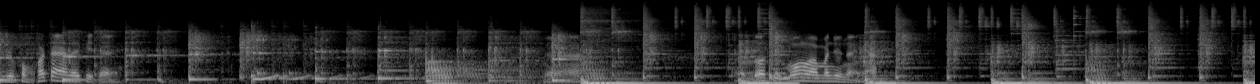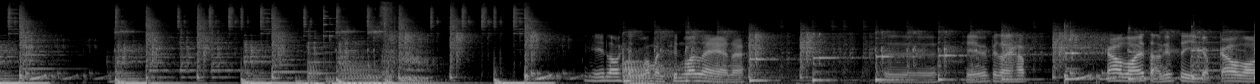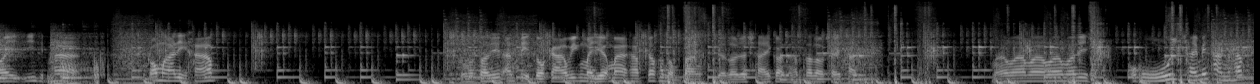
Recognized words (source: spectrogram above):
หรือผมเข้าใจอะไรผิดเลยเดี๋ยวนะตัวสีม่วงเรามันอยู่ไหนอะ เมื่อกี้เราเห็นว่ามันขึ้นว่าแลนะ เออโอเคไม่เป็นไรครับ 934 กับ 925 ก็มาดิครับโอ้ตอนนี้อันติตัวกลางวิ่งมาเยอะมากครับ เจ้าขนมปัง เดี๋ยวเราจะใช้ก่อนนะครับ ถ้าเราใช้ทัน มามามามามาดิ โอ้โห ใช้ไม่ทันครับ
